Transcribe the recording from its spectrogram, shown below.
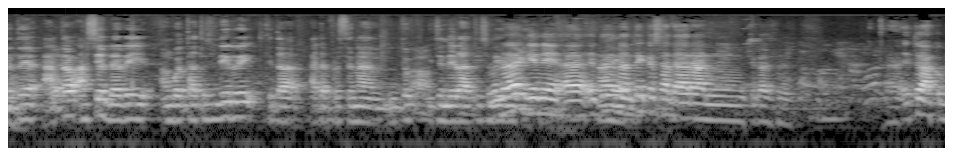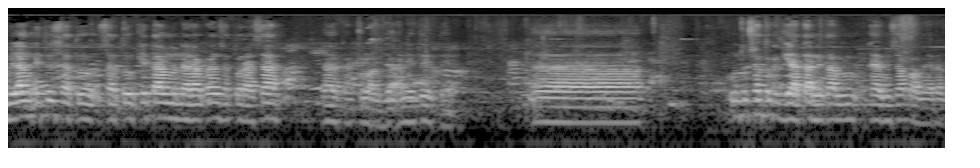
gitu ya. Atau hasil dari anggota itu sendiri kita ada persenan untuk jendela itu sendiri. sebenarnya gini eh, itu Ayo. nanti kesadaran kita sendiri nah, itu aku bilang itu satu satu kita menerapkan satu rasa nah, kekeluargaan itu itu ya. Eh, untuk satu kegiatan kita kayak misal pameran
